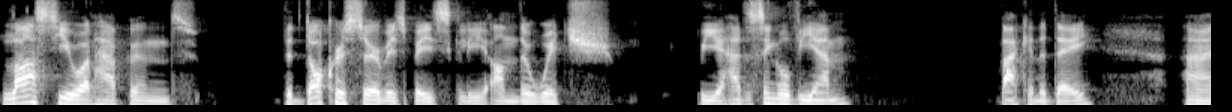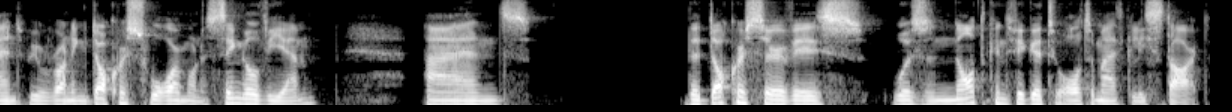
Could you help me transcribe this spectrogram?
last year, what happened? The Docker service, basically, under which we had a single VM back in the day, and we were running Docker Swarm on a single VM, and the Docker service was not configured to automatically start.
